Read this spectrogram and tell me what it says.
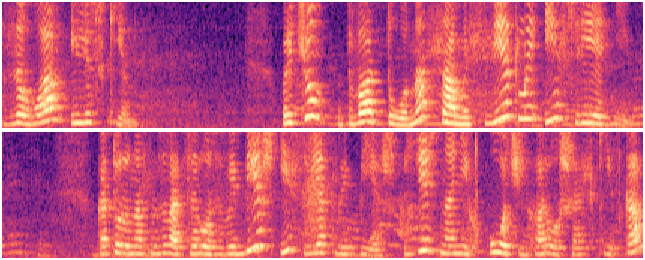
The One Illuskin. Причем два тона, самый светлый и средний, который у нас называется розовый беж и светлый беж. Здесь на них очень хорошая скидка.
